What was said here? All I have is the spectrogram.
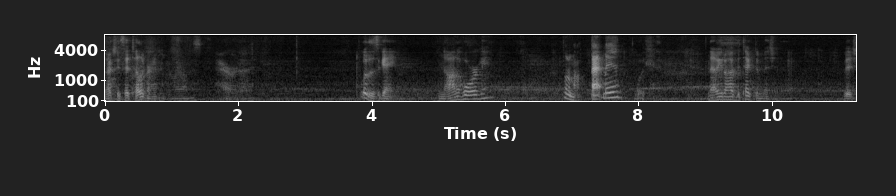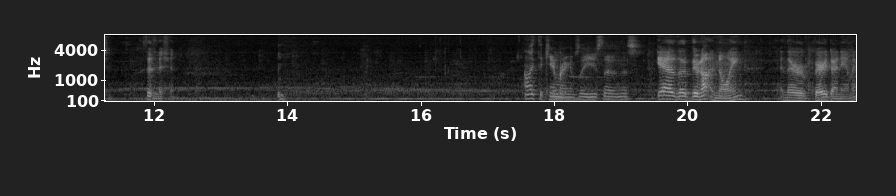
It actually said telegram. Around this paradise. What is this game? Not a horror game? What am I, Batman? What? Now you don't have detective mission. Vision. I said mission. I like the camera angles they use, though, in this. Yeah, they're, they're not annoying, and they're very dynamic.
